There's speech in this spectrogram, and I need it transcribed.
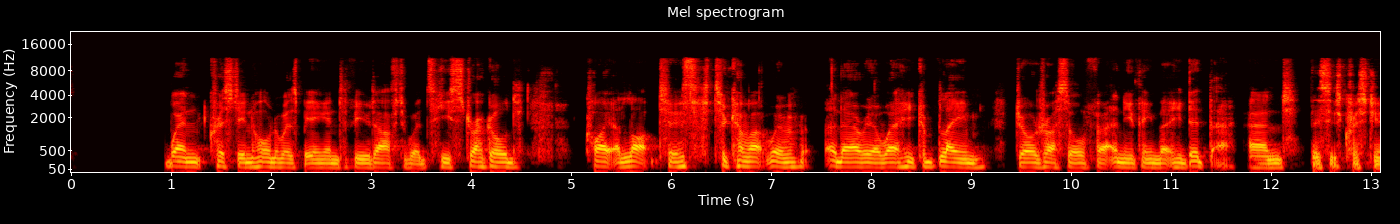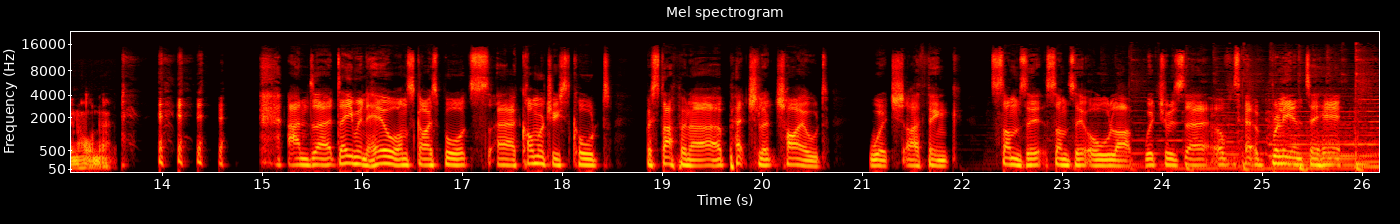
when Christian Horner was being interviewed afterwards, he struggled quite a lot to to come up with an area where he could blame George Russell for anything that he did there. And this is Christian Horner. and uh, Damon Hill on Sky Sports uh, commentaries called Verstappen a, a petulant child, which I think sums it sums it all up, which was uh, brilliant to hear.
